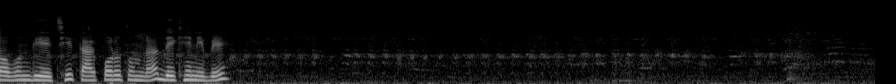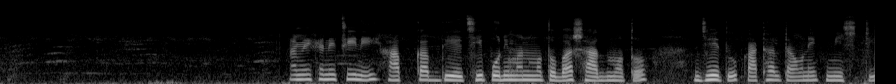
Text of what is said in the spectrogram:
লবণ দিয়েছি, তারপরও তোমরা দেখে নেবে। আমি এখানে চিনি হাফ কাপ দিয়েছি, পরিমাণ মতো বা স্বাদ মতো, যেহেতু কাঁঠালটা অনেক মিষ্টি।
